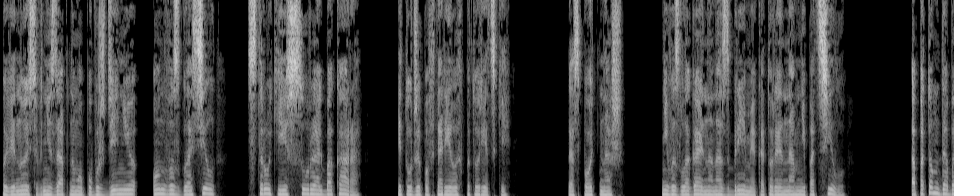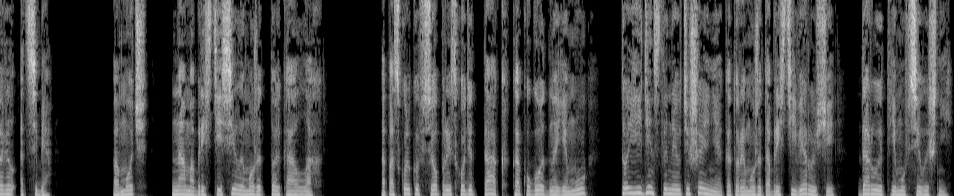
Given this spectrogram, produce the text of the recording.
повинуясь внезапному побуждению, он возгласил строки из суры Аль-Бакара и тут же повторил их по-турецки. «Господь наш, не возлагай на нас бремя, которое нам не под силу», а потом добавил от себя. «Помочь нам обрести силы может только Аллах. А поскольку все происходит так, как угодно ему, то единственное утешение, которое может обрести верующий, дарует ему Всевышний.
